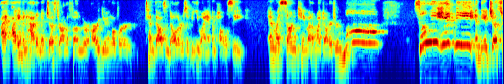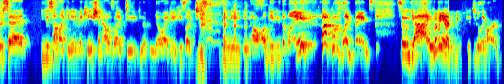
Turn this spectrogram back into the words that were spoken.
I, I even had an adjuster on the phone. We were arguing over $10,000 of a UIM policy. And my son came out of my daughter's room, Mom, Zoe hit me. And the adjuster said, You sound like you need a vacation. I was like, Dude, you have no idea. He's like, Just send me an email. I'll give you the money. I was like, Thanks. So yeah, it, Let me it, ask you, it's really hard.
